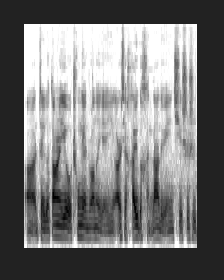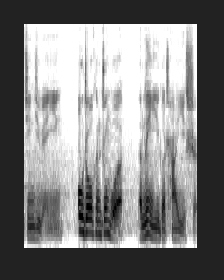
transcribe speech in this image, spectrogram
啊，这个当然也有充电桩的原因，而且还有一个很大的原因，其实是经济原因。欧洲跟中国的另一个差异是，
